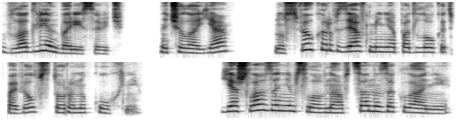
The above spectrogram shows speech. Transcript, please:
«Владлен Борисович», — начала я, но свекор, взяв меня под локоть, повел в сторону кухни. Я шла за ним, словно овца на заклании,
